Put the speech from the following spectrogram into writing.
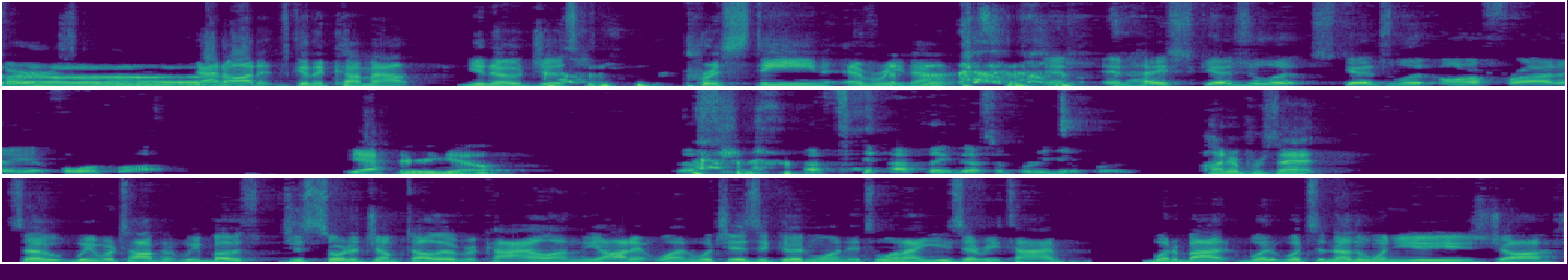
first. Uh, that audit's gonna come out, you know, just pristine every time. And and hey, schedule it schedule it on a Friday at four o'clock. Yeah, there you go. That's, I, th- I think that's a pretty good approach. Hundred percent. So we were talking, we both just sort of jumped all over Kyle on the audit one, which is a good one. It's one I use every time. What about what, what's another one you use, Josh?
